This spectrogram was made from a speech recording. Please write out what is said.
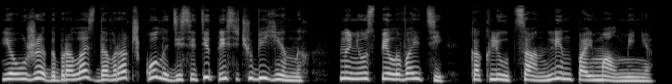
Я уже добралась до врат школы десяти тысяч убиенных, но не успела войти, как Лю Цан Лин поймал меня.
